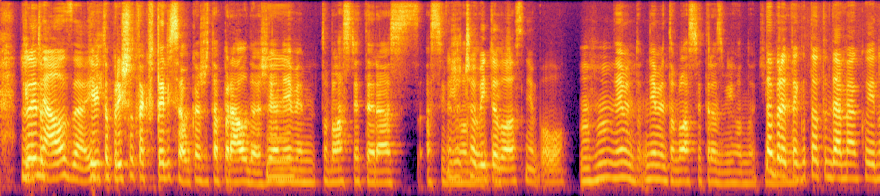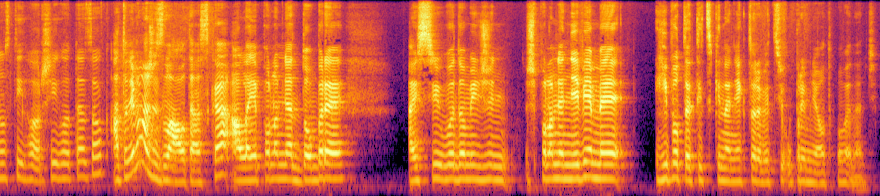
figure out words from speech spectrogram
Že keby to, naozaj. keby to prišlo, tak vtedy sa ukáže tá pravda, že ja neviem to vlastne teraz asi Že čo by to vyhodnotiť. vlastne bolo. Mhm, neviem, to, neviem to vlastne teraz vyhodnotiť. Dobre, ne? tak toto dáme ako jednu z tých horších otázok. A to nebola, že zlá otázka, ale je podľa mňa dobré aj si uvedomiť, že, že podľa mňa nevieme hypoteticky na niektoré veci úprimne odpovedať.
